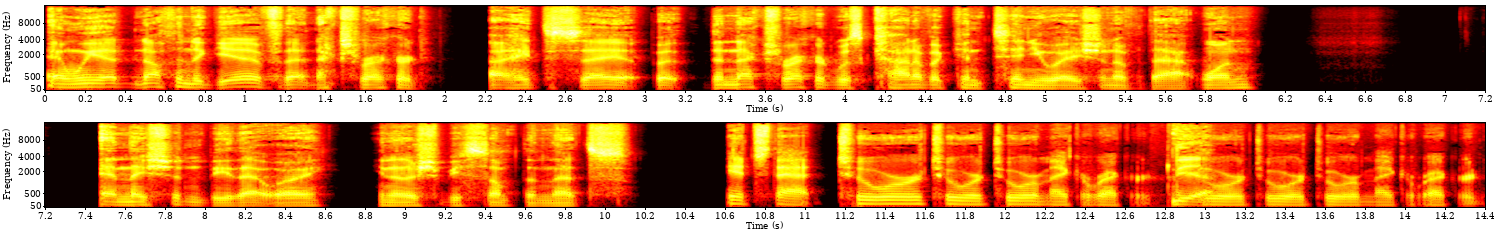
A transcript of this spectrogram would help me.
and we had nothing to give for that next record. I hate to say it, but the next record was kind of a continuation of that one, and they shouldn't be that way. You know, there should be something that's It's that tour, tour, tour, make a record. Yeah. Tour, tour, tour, make a record.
